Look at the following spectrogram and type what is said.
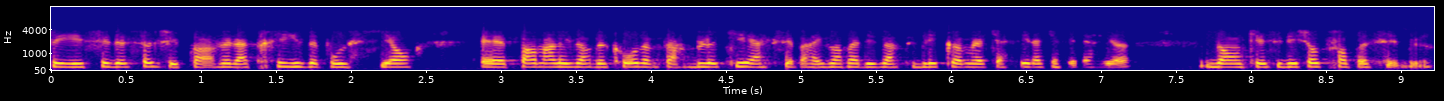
c'est de ça que j'ai peur, la prise de position euh, pendant les heures de cours, de me faire bloquer accès, par exemple, à des heures publiques comme le café, la cafétéria. Donc, euh, c'est des choses qui sont possibles.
